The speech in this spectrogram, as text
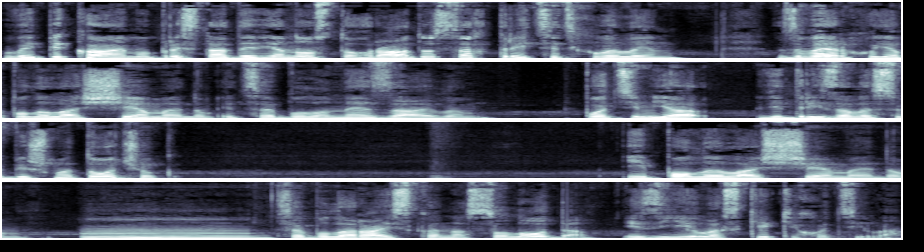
Випікаємо при 190 градусах 30 хвилин. Зверху я полила ще медом, і це було не зайвим. Потім я відрізала собі шматочок і полила ще медом. Ммм, це була райська насолода і з'їла скільки хотіла.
